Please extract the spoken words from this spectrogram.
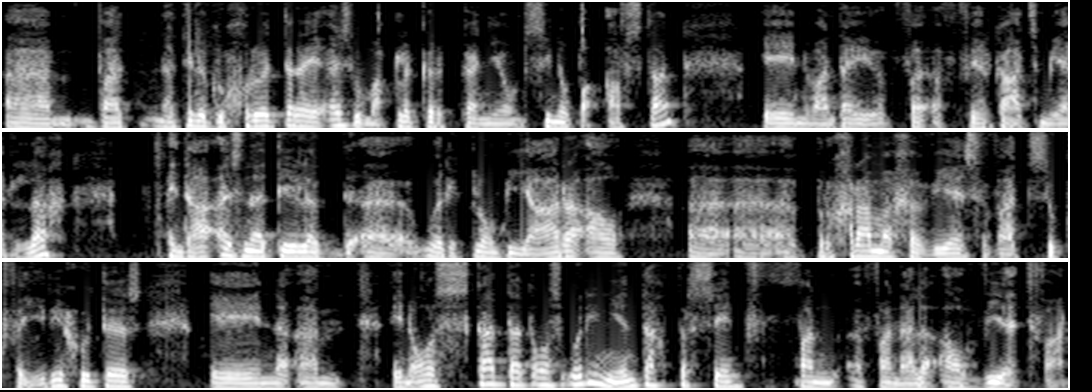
ehm um, wat natuurlik hoe groter hy is hoe makliker kan jy hom sien op 'n afstand en want hy verkaats meer lig en daar is natuurlik uh oor die klompie jare al uh uh, uh programme gewees wat soek vir hierdie goeters en um en ons skat dat ons oor die 90% van van hulle al weet van.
